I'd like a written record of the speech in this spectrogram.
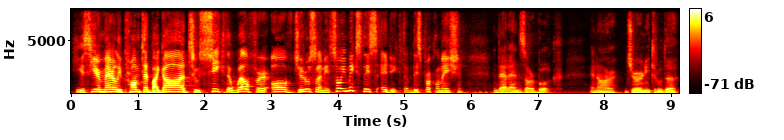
He is here merely prompted by God to seek the welfare of Jerusalem. So he makes this edict, this proclamation, and that ends our book and our journey through the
